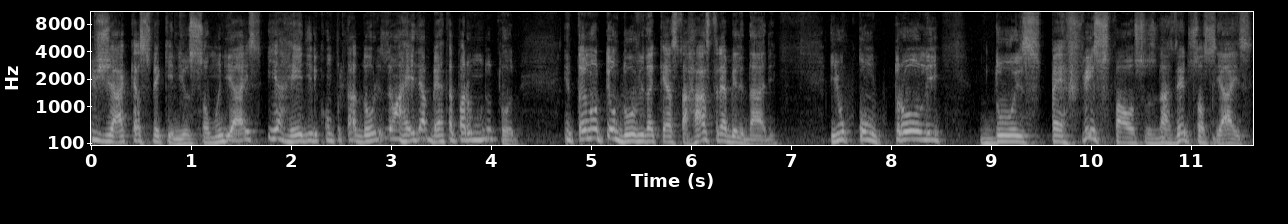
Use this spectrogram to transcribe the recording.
já que as fake news são mundiais e a rede de computadores é uma rede aberta para o mundo todo. Então, eu não tenho dúvida que essa rastreabilidade e o controle dos perfis falsos nas redes sociais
